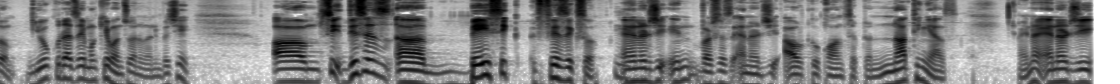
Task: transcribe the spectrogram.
सो यो कुरा चाहिँ म के भन्छु भनेपछि see this is basic physics हो। एनर्जी इन भर्सेस एनर्जी आउटको कन्सेप्ट हो। नथिङ एल्स होइन एनर्जी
